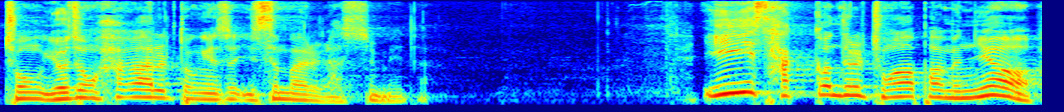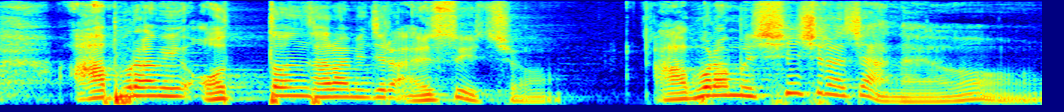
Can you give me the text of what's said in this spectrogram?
종, 여종 하가를 통해서 이스마엘을 낳습니다. 이 사건들을 종합하면요, 아브라함이 어떤 사람인지를 알 수 있죠. 아브라함은 신실하지 않아요.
